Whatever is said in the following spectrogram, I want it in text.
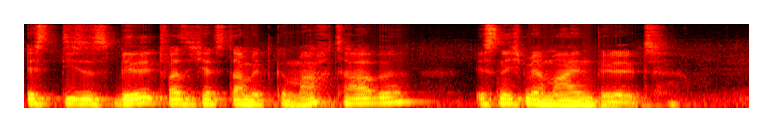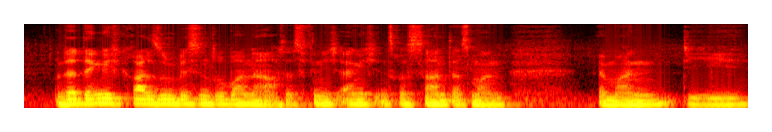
ist dieses Bild, was ich jetzt damit gemacht habe, ist nicht mehr mein Bild. Und da denke ich gerade so ein bisschen drüber nach. Das finde ich eigentlich interessant, dass man, wenn man die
